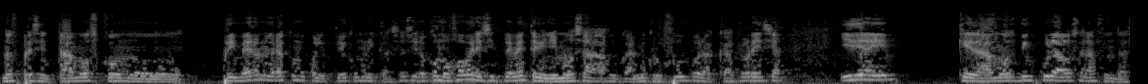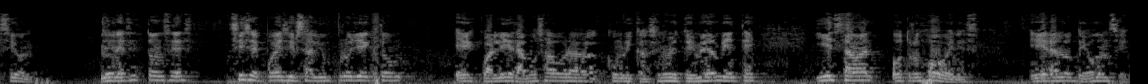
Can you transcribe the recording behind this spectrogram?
nos presentamos como, primero no era como colectivo de comunicación, sino como jóvenes, simplemente vinimos a jugar microfútbol acá en Florencia y de ahí quedamos vinculados a la fundación. En ese entonces, si se puede decir, salió un proyecto el cual lideramos ahora, Comunicación y Medio Ambiente, y estaban otros jóvenes, eran los de 11.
